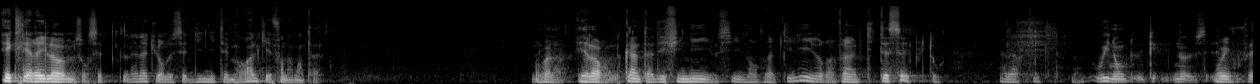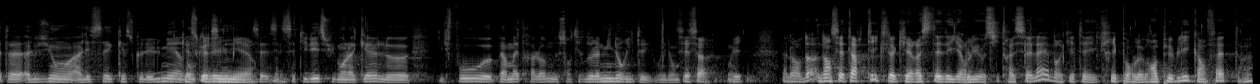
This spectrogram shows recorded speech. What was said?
éclairer l'homme sur la nature de cette dignité morale qui est fondamentale. Voilà. Et alors, Kant a défini aussi dans un petit livre, enfin un petit essai plutôt, oui, donc vous faites allusion à l'essai Qu'est-ce que les Lumières Qu'est-ce que les Lumières C'est cette idée suivant laquelle euh, il faut euh, permettre à l'homme de sortir de la minorité. c'est ça, oui. Alors, dans, cet article, qui est resté d'ailleurs lui aussi très célèbre, qui était écrit pour le grand public, en fait, hein,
